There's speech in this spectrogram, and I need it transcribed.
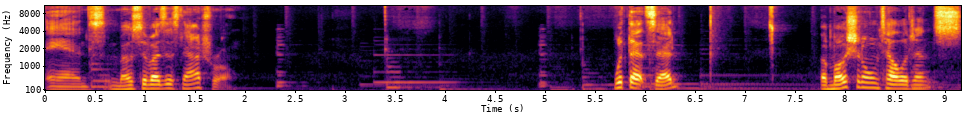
And most of us, it's natural. With that said, emotional intelligence,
